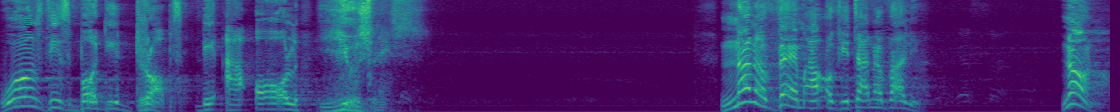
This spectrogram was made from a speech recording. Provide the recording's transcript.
Once this body drops, they are all useless. None of them are of eternal value. None.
